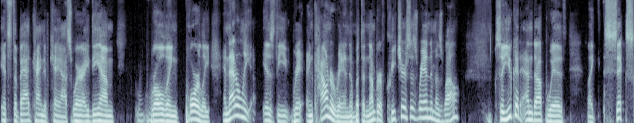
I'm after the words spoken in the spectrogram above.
It's the bad kind of chaos where a dm rolling poorly. And not only is the ra- encounter random but the number of creatures is random as well. So you could end up with like six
